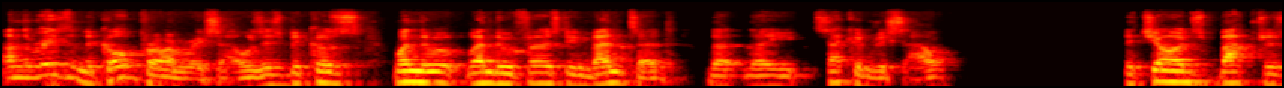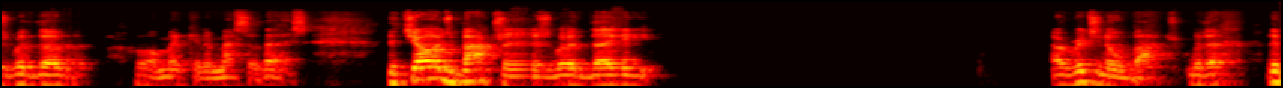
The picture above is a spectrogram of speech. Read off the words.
and the reason they're called primary cells is because when they were when they were first invented, that the secondary cell, they charged batteries with the oh, I'm making a mess of this. They charged batteries with the original battery, with a, they,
